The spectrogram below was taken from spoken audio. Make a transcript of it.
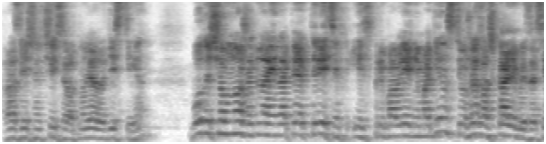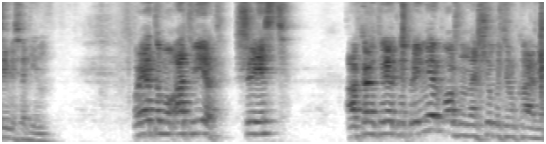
различных чисел от 0 до 10, будучи умноженная на 5 третьих и с прибавлением 11, уже зашкаливает за 71. Поэтому ответ 6, а конкретный пример можно нащупать руками.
